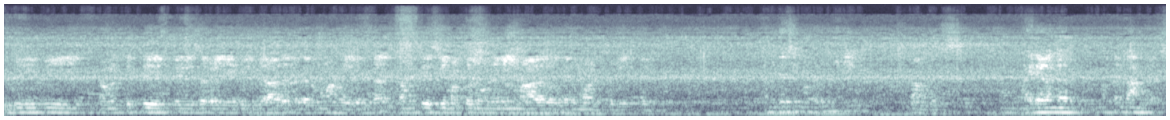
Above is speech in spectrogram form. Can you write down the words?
பிஜேபி தமிழ்த்துக்கு பிரதேசங்களை ஏபிக்கு ஆதரவு தருமாக இருந்தால் தமிழ் தேசிய மக்கள் முன்னணியும் ஆதரவு தருமாறு சொல்லியிருக்கிறது காங்கிரஸ். ஐதலங்க மக்கள் காங்கிரஸ்.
